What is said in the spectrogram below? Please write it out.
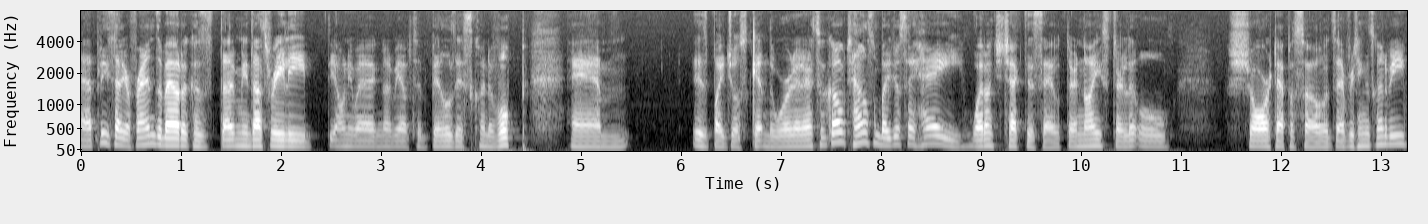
Uh, please tell your friends about it because I mean that's really the only way I'm going to be able to build this kind of up. Um, is by just getting the word out there. So go tell somebody, just say, hey, why don't you check this out? They're nice. They're little short episodes. Everything's going to be.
